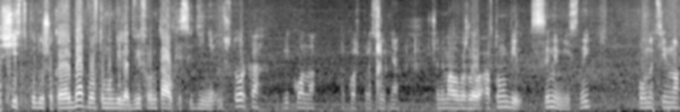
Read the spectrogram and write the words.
6 подушок airbag в автомобіля, дві фронталки, сидіння і шторка віконна також присутня, що немало важливо. Автомобіль семимісний повноцінно.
